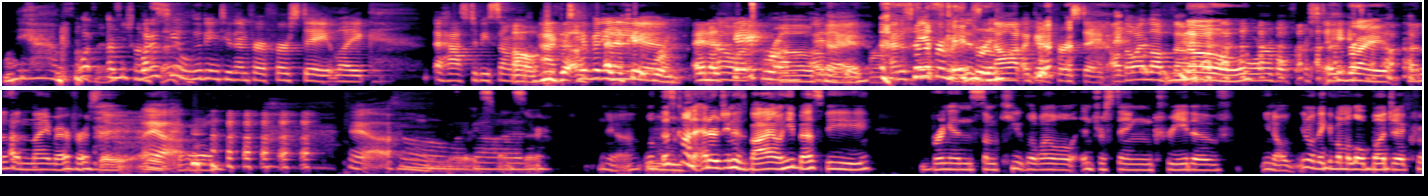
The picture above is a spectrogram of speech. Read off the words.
what? Yeah. What's What, something? What's he um, trying what to is he alluding to then for a first date? Like, it has to be some Oh, he's a, activity. an escape room. An Oh, escape room. oh, An okay. escape room. An escape room escape is room. not a good first date. Although I love them. No. Horrible first date. right. That is a nightmare first date. Oh, Yeah. God. Yeah. Oh, my Lord, God. Spencer. Yeah. With this Mm. kind of energy in his bio, he best be bringing some cute little, interesting, creative. You know, you know, they give them a little budget cr-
